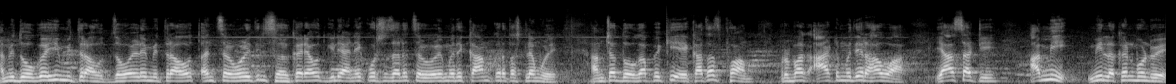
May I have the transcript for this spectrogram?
आम्ही दोघंही मित्र आहोत जवळले मित्र आहोत आणि चळवळीतील सहकारी आहोत. गेली अनेक वर्ष झालं चळवळीमध्ये काम करत असल्यामुळे आमच्या दोघांपैकी एकाचाच फॉर्म प्रभाग आठमध्ये राहावा. यासाठी आम्ही मी लखन बोंडवे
